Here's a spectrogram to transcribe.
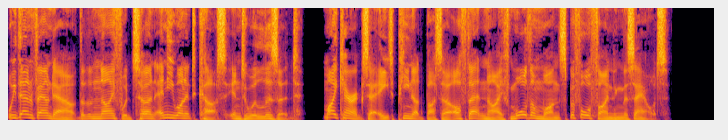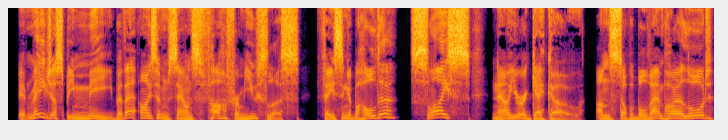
We then found out that the knife would turn anyone it cut into a lizard. My character ate peanut butter off that knife more than once before finding this out. It may just be me, but that item sounds far from useless. Facing a beholder? Slice? Now you're a gecko. Unstoppable vampire lord?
